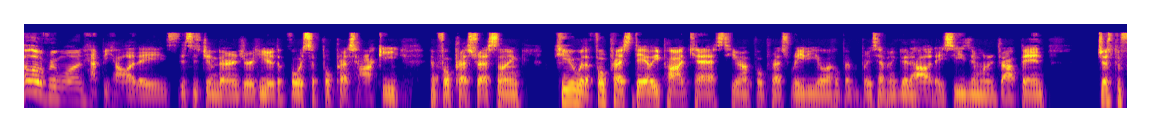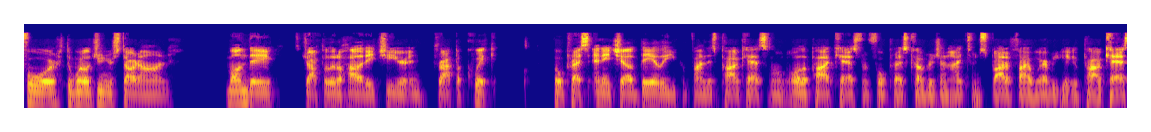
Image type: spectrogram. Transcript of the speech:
Hello, everyone. Happy holidays. This is Jim Berenger here, the voice of Full Press Hockey and Full Press Wrestling, here with a Full Press Daily podcast here on Full Press Radio. I hope everybody's having a good holiday season. Want to drop in just before the World Junior start on Monday, drop a little holiday cheer and drop a quick Full Press NHL Daily. You can find this podcast on all the podcasts from Full Press coverage on iTunes, Spotify, wherever you get your podcast.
